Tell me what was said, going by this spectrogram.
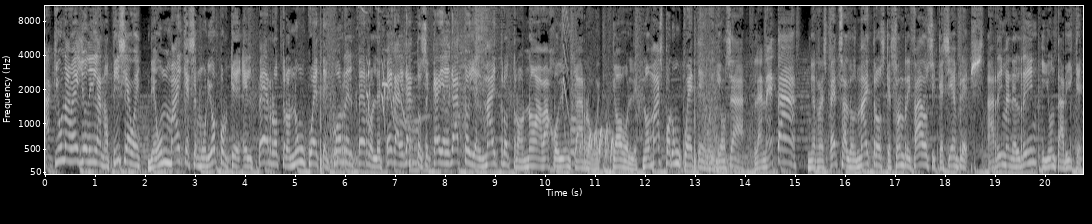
aquí una vez yo di la noticia, güey, de un Mike que se murió porque el perro tronó un cohete. Corre el perro, le pega al gato, se cae el gato y el maestro tronó abajo de un carro, güey. Qué óvole. Nomás por un cohete, güey. O sea, la neta, mis respetos a los maestros que son rifados y que siempre arriman el ring y un tabique.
